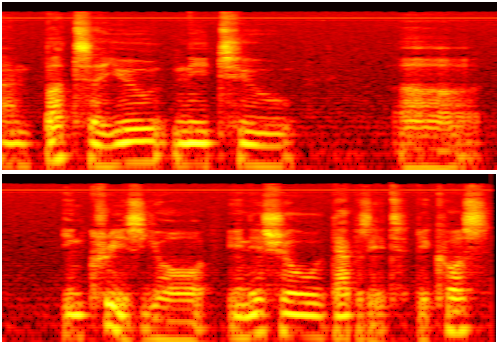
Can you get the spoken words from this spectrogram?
And but uh, you need to uh, increase your initial deposit because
